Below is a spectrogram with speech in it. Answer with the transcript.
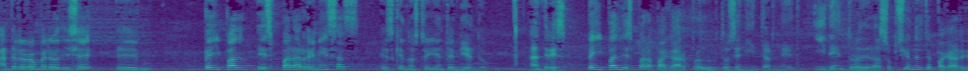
Andrés Romero dice, eh, PayPal es para remesas, es que no estoy entendiendo. Andrés, PayPal es para pagar productos en Internet y dentro de las opciones de pagar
